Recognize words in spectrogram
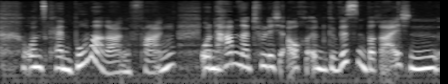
uns keinen Boomerang fangen und haben natürlich auch in gewissen Bereichen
